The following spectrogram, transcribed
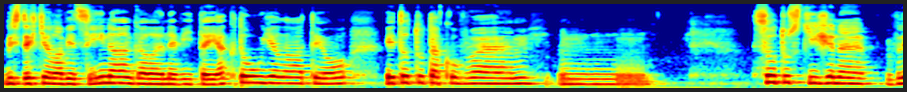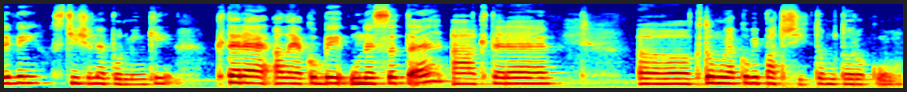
byste chtěla věci jinak, ale nevíte, jak to udělat, jo. Je to tu takové... Um, jsou tu stížené vlivy, stížené podmínky které ale jakoby unesete a které uh, k tomu jakoby patří, k tomuto roku.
